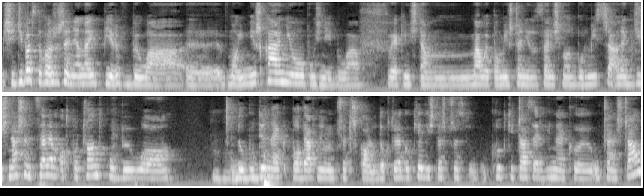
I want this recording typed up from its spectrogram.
siedziba stowarzyszenia najpierw była e, w moim mieszkaniu, później była w jakimś tam małe pomieszczenie, dostaliśmy od burmistrza, ale gdzieś naszym celem od początku było Mhm. Był budynek po dawnym przedszkolu, do którego kiedyś też przez krótki czas Erwinek e, uczęszczał.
